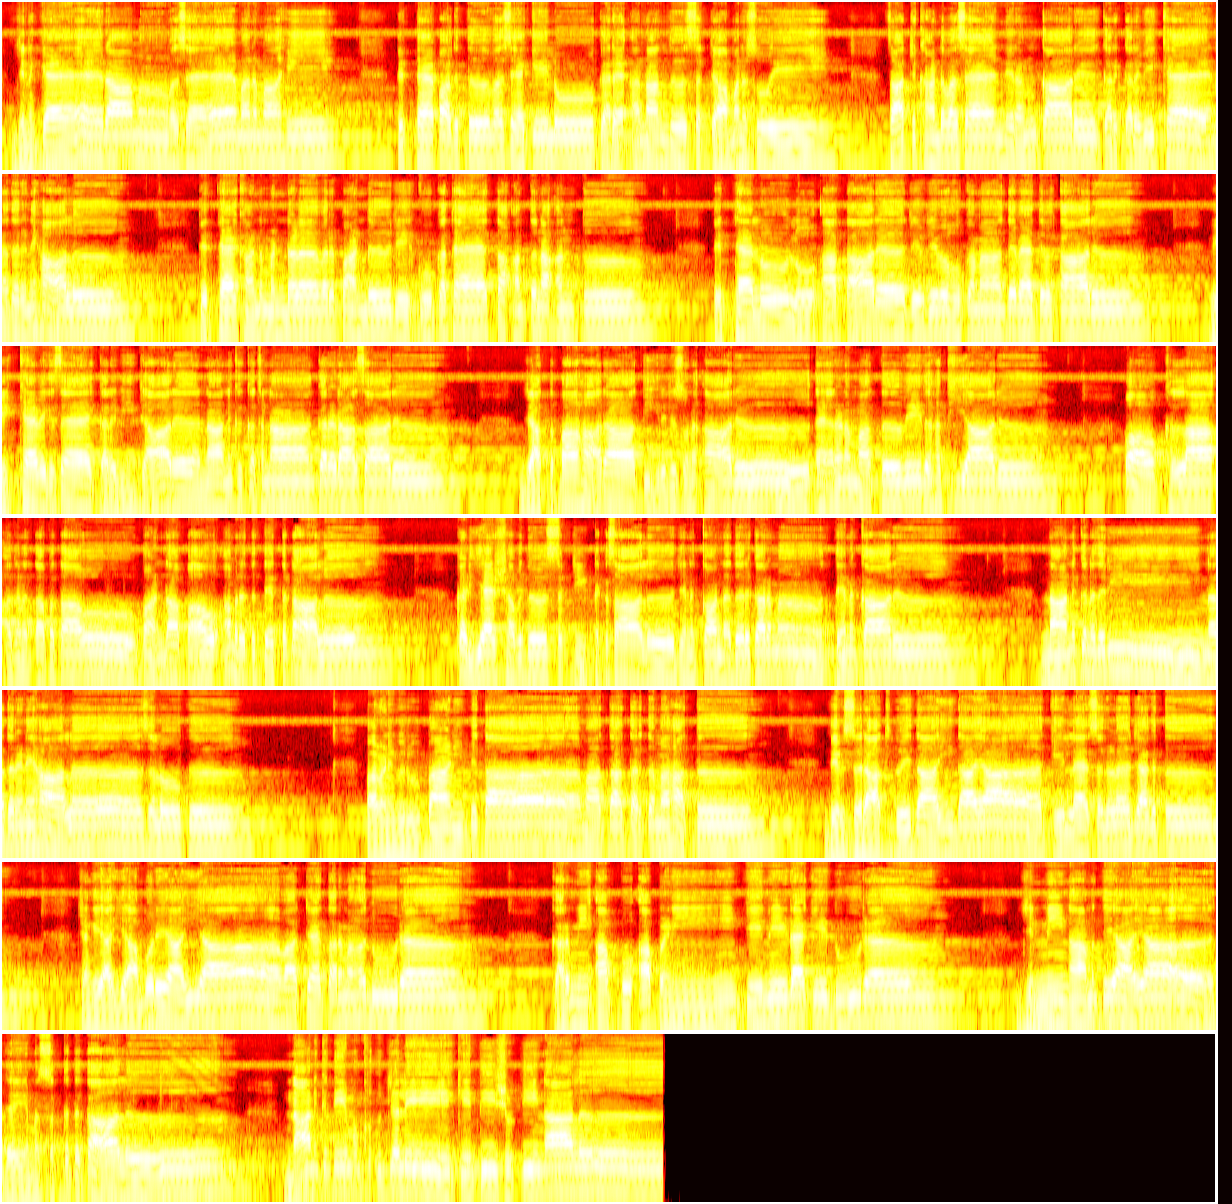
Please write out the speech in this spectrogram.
ਜਿਨ ਕੈ ਰਾਮ ਵਸੈ ਮਨ ਮਾਹੇ, ਤਿਥੈ ਭਗਤ ਵਸੈ ਕੇ ਲੋ ਕਰੈ ਆਨੰਦ ਸੱਚਾ ਮਨ ਸੋਏ। ਸੱਚ ਖੰਡ ਵਸੈ ਨਿਰੰਕਾਰ, ਕਰ ਕਰ ਵਿਖੈ ਨਦਰ ਨਿਹਾਲ। ਤਿਥੈ ਖੰਡ ਮੰਡਲ ਵਰ ਭੰਡ, ਜੇ ਕੋ ਕਥੈ ਤਾ ਅੰਤ ਨ ਅੰਤ। ਤਿਥੈ ਲੋ ਲੋ ਆਕਾਰ, ਜਿਵ ਜਿਵ ਹੁਕਮ ਤੇ ਵੈ ਤਿਵਕਾਰ ਵਿਖੈ ਵਿਗਸੈ ਕਰ ਵਿਚਾਰ, ਨਾਨਕ ਕਥਨਾ ਕਰੜਾ ਸਾਰ। ਜਤ ਪਹਾਰਾ ਧੀਰਜ ਸੁਨ ਆਰ ਐਰਣ ਮਤ ਵੇਦ ਹਥਿਆਰ। ਭਉ ਖਲਾ ਅਗਨ ਤਪਤਾਓ ਭਾਂਡਾ ਪਾਓ ਅੰਮ੍ਰਿਤ ਤੇ ਢਾਲ ਘੜੀਐ ਸ਼ਬਦ ਸੱਚੀ ਟਕਸਾਲ, ਜਿਨ ਕੋ ਨਦਰ ਕਰਮ ਤਿਨ ਕਾਰ। ਨਾਨਕ ਨਦਰੀ, ਨਦਰ ਨਿਹਾਲ ਸਲੋਕ। ਪਵਨ ਗੁਰੂ ਪਾਣੀ ਪਿਤਾ, ਮਾਤਾ ਤਰਤ ਮਹਤ। ਦਿਵਸ ਰਾਤ ਦੁਇ ਦਾਈ ਦਾਇਆ, ਕੀਲੇ ਸਗਲ ਜਗਤ। ਚੰਗਿਆਈਆ ਬੁਰਿਆਈਆ ਵਾਚੈ ਧਰਮ ਹਦੂਰ। ਕਰਮੀ ਆਪੋ ਆਪਣੀ ਕੇ ਨੇੜੇ ਕੇ ਦੂਰ। ਜਿਨੀ ਨਾਮ ਤੇ ਆਇਆ, ਗਏ ਮਸਕਤ ਕਾਲ। ਨਾਨਕ ਦੇ ਮੁਖ ਉਜਲੇ, ਕੀਤੀ ਛੁੱਟੀ ਨਾਲ।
